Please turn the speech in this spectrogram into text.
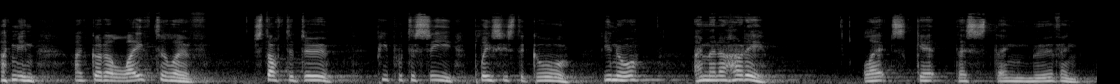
I mean, I've got a life to live, stuff to do, people to see, places to go. You know, I'm in a hurry. Let's get this thing moving.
